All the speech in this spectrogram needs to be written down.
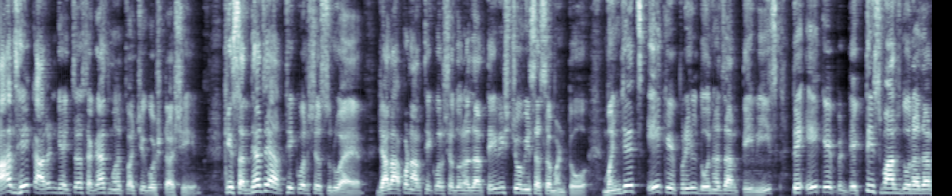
आज हे कारण घ्यायचं सगळ्यात महत्त्वाची गोष्ट अशी की सध्या जे आर्थिक वर्ष सुरू आहे ज्याला आपण आर्थिक वर्ष दोन हजार तेवीस चोवीस असं म्हणतो म्हणजेच एक एप्रिल दोन हजार तेवीस ते एक एप एकतीस मार्च दोन हजार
